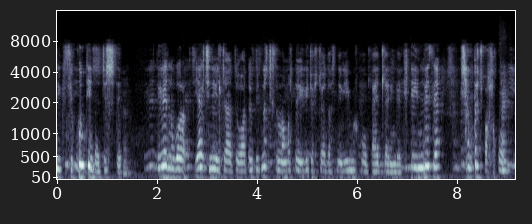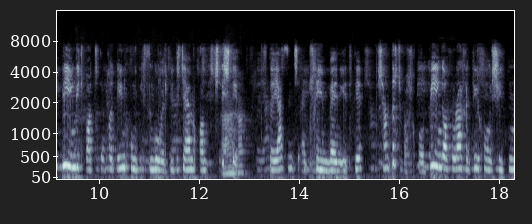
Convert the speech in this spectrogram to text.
нэг секундын ажил шүү дээ. Тэгээд нөгөө яг чиний хэлж байгаа зөв одоо бид нар ч гэсэн Монголдо эргэж очиод бас нэг иймэрхүү байдлаар ингээд. Гэтэ энэсээ шантарч болохгүй. Би ингэж бодож байхад энэ хүн гисэнгүү гэж бид нар ч амар гомдчихдээ шүү дээ. Одоо яасан ч адилхан юм байна гэд те шантарч болохгүй. Би ингээ хураахад тэр хүн шидэн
